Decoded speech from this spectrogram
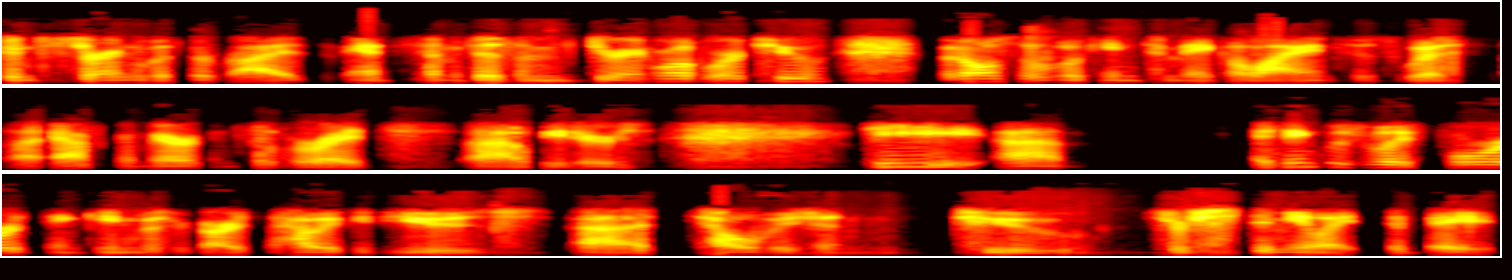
concerned with the rise of anti-Semitism during World War II, but also looking to make alliances with uh, African American civil rights uh, leaders. He um, I think was really forward thinking with regards to how he could use uh, television to sort of stimulate debate.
